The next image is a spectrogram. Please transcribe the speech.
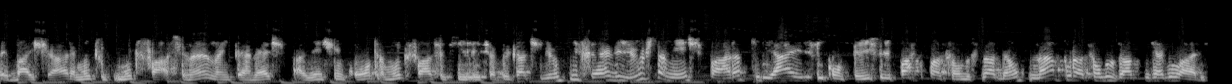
é, baixar, é muito, muito fácil né? na internet. A gente encontra muito fácil esse, esse aplicativo e serve justamente para criar esse contexto de participação do cidadão na apuração dos atos irregulares.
